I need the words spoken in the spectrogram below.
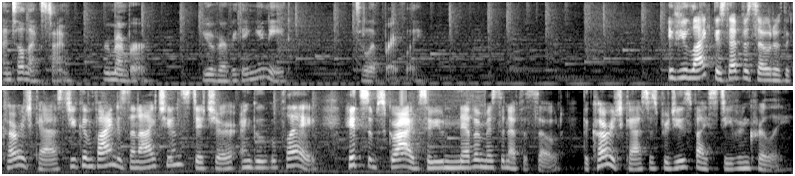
Until next time, remember, you have everything you need to live bravely. If you like this episode of the Courage Cast, you can find us on iTunes, Stitcher, and Google Play. Hit subscribe so you never miss an episode. The Courage Cast is produced by Stephen Crilly.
